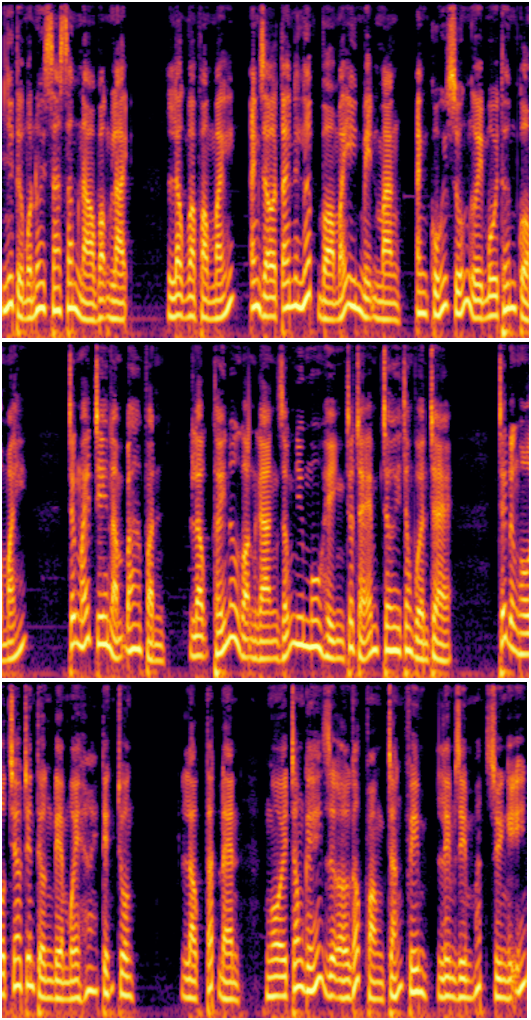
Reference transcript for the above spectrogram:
như từ một nơi xa xăm nào vọng lại. Lộc vào phòng máy, anh giở tay lên lớp vỏ máy in mịn màng, anh cúi xuống người mùi thơm của máy. Chiếc máy chia làm ba phần, Lộc thấy nó gọn gàng giống như mô hình cho trẻ em chơi trong vườn trẻ. Chiếc đồng hồ treo trên tường điểm 12 tiếng chuông. Lộc tắt đèn, ngồi trong ghế dựa ở góc phòng trắng phim, lim dim mắt suy nghĩ.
